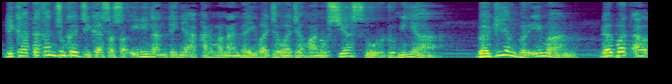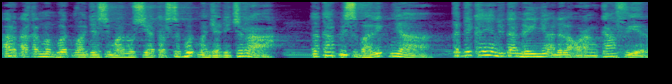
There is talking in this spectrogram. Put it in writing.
Dikatakan juga jika sosok ini nantinya akan menandai wajah-wajah manusia seluruh dunia. Bagi yang beriman, dapat Al-Ard akan membuat wajah si manusia tersebut menjadi cerah. Tetapi sebaliknya, ketika yang ditandainya adalah orang kafir,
